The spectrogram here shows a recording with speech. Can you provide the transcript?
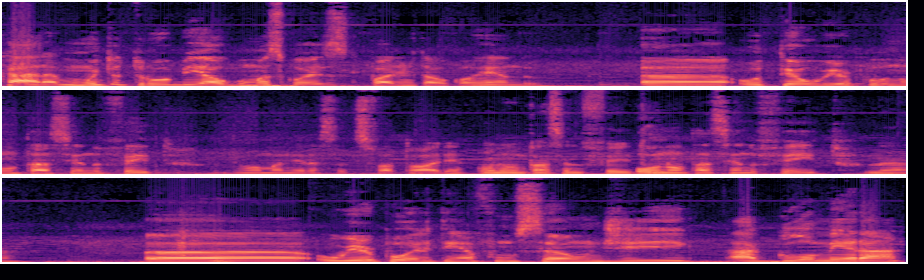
Cara, muito trube e algumas coisas que podem estar ocorrendo. Ah, o teu Whirlpool não está sendo feito de uma maneira satisfatória, Ou não tá sendo feito. ou não está sendo feito. Né? Ah, o Whirlpool ele tem a função de aglomerar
